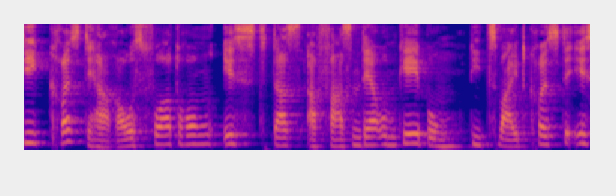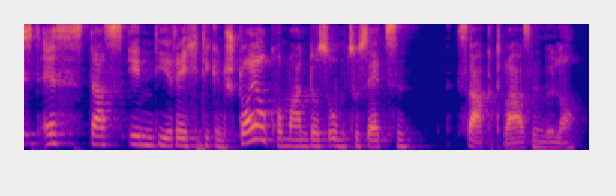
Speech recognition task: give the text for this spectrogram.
Die größte Herausforderung ist das Erfassen der Umgebung. Die zweitgrößte ist es, das in die richtigen Steuerkommandos umzusetzen, sagt Wasenmüller.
